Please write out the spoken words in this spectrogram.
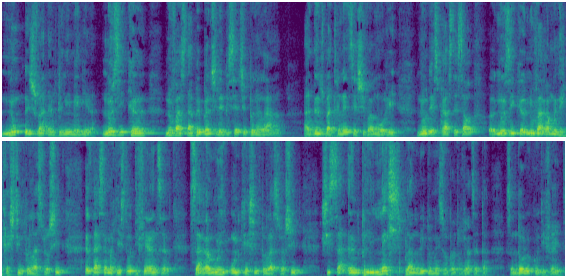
nu își va împlini menirea. Nu zic că nu va sta pe băncile bisericii până la adânci bătrânețe și va muri, nu despre asta, sau uh, nu zic că nu va rămâne creștin până la sfârșit, îți dai seama că este o diferență să rămâi un creștin până la sfârșit și să împlinești planul lui Dumnezeu pentru viața ta. Sunt două lucruri diferite.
